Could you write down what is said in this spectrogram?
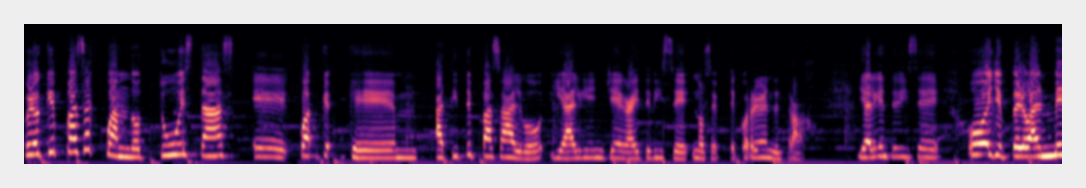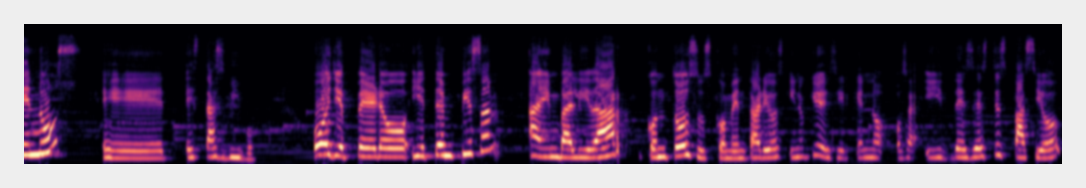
Pero ¿qué pasa cuando tú estás, eh, que, mm, a ti te pasa algo y alguien llega y te dice, no sé, te corrieron del trabajo y alguien te dice, oye, pero al menos eh, estás vivo. Oye, pero, y te empiezan a invalidar con todos sus comentarios y no quiero decir que no, o sea, y desde este espacio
